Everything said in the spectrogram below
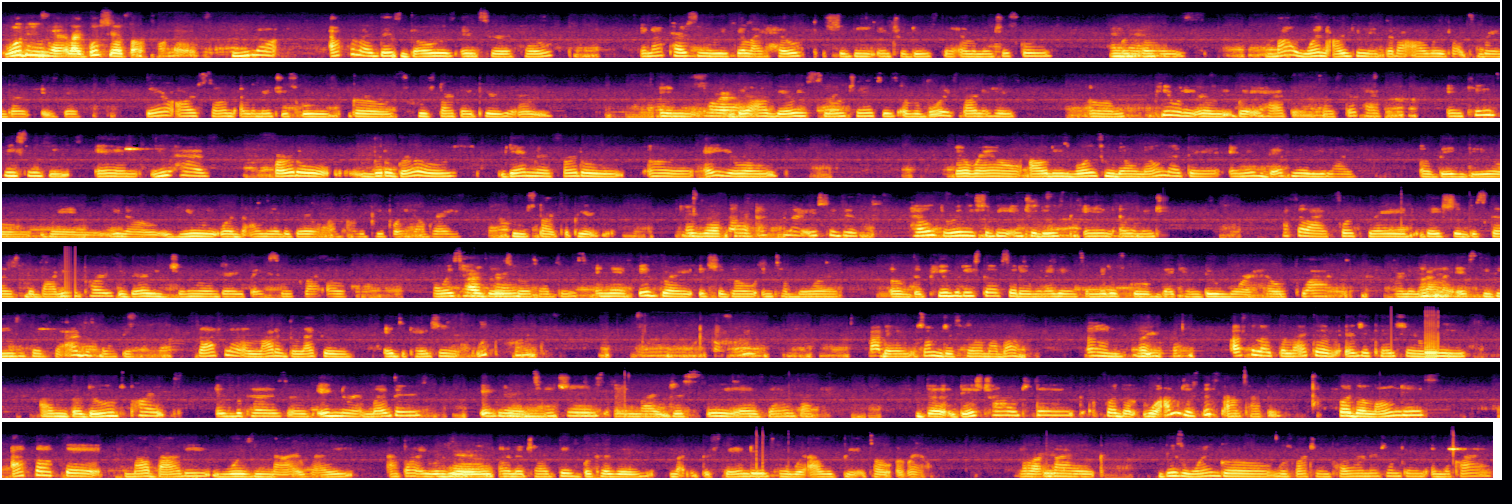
what do you have? Like, what's your thoughts on that? You know, I feel like this goes into health And I personally feel like health should be introduced in elementary school hmm because my one argument that I always like to bring up is that there are some elementary school girls who start their period early. And there are very slim chances of a boy starting his um puberty early, but it happens. Like stuff happens. And kids be sneaky and you have fertile little girls, damn near fertile uh eight year olds around all these boys who don't know nothing and it's definitely like a big deal when you know you or the only other girl are the only people in your grade who start the period so Exactly. i feel like it should just health really should be introduced in elementary i feel like fourth grade they should discuss the body parts very general very basic like oh I have this, girls have this. And then fifth grade, it should go into more of the puberty stuff so that when they get into middle school, they can do more health wise, learning about like hmm STDs and stuff. So I just like that. So I feel like a lot of the lack of education, what the fuck? My bad, something just fell in my body. Um, Like, I feel like the lack of education really on the dude's part is because of ignorant mothers, ignorant hmm teachers, and like just silly ass games. Like the discharge thing for the well, I'm just this off topic. For the longest, I thought that my body was not right. I thought it was Yes. unattractive because of like the standards and what I was being told around. Right. Like this one girl was watching porn or something in the class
